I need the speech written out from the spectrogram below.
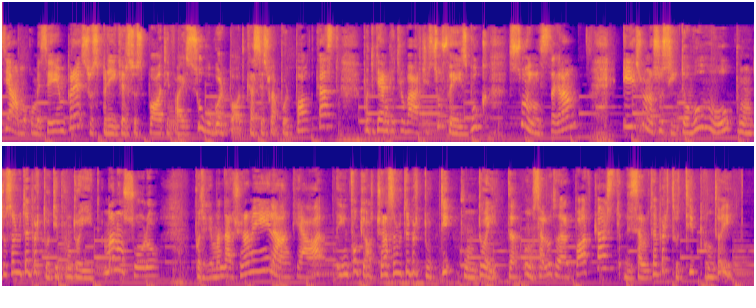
Siamo come sempre su Spreaker, su Spotify, su Google Podcast e su Apple Podcast. Potete anche trovarci su Facebook, su Instagram e sul nostro sito www.salutepertutti.it. Ma non solo, potete mandarci una mail anche a info-salutepertutti.it. Un saluto dal podcast di salutepertutti.it.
